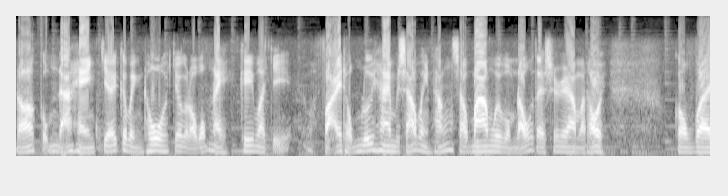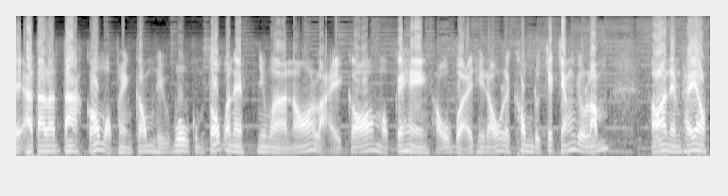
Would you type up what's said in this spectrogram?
Đó cũng đã hạn chế cái bàn thua cho đội bóng này khi mà chỉ phải thủng lưới 26 bàn thắng sau 30 vòng đấu tại Serie A mà thôi còn về Atalanta, có một hàng công thì vô cùng tốt anh em. Nhưng mà nó lại có một cái hàng hậu vệ thi đấu lại không được chắc chắn cho lắm. Đó, anh em thấy không?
